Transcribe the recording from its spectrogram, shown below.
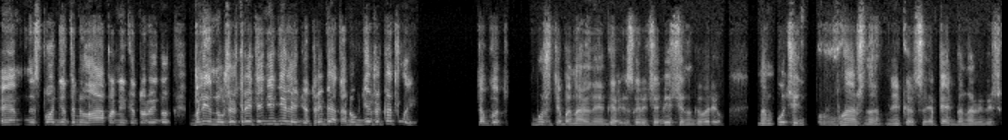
э, с поднятыми лапами, которые идут. Блин, ну уже третья неделя идет. Ребята, ну где же котлы? Так вот, можете банальные гор- сгоряча говорил, нам очень важно, мне кажется, опять банальная вещь,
